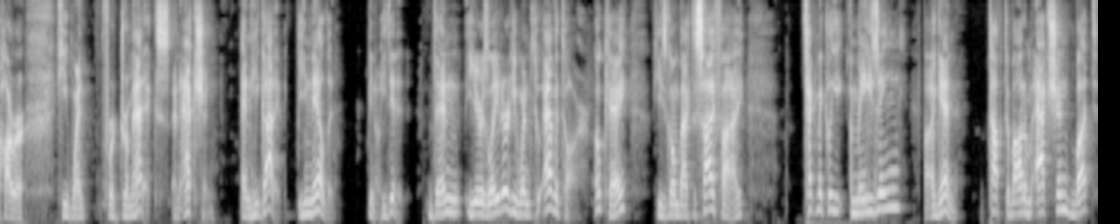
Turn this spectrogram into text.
horror. He went for dramatics and action, and he got it. He nailed it. You know, he did it. Then years later, he went to Avatar. Okay, he's going back to sci fi. Technically amazing. Uh, again, top to bottom action, but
